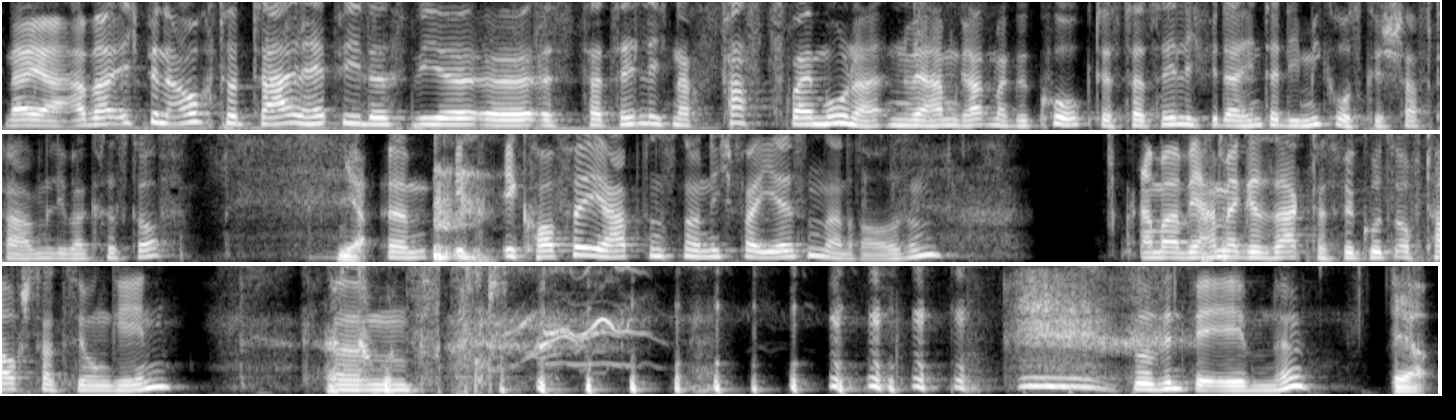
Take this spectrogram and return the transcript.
naja, aber ich bin auch total happy, dass wir äh, es tatsächlich nach fast zwei Monaten, wir haben gerade mal geguckt, es tatsächlich wieder hinter die Mikros geschafft haben, lieber Christoph. Ja. Ähm, ich, ich hoffe, ihr habt uns noch nicht vergessen da draußen. Aber wir haben ja gesagt, dass wir kurz auf Tauchstation gehen. Ähm, Kurz. so sind wir eben, ne? Ja.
